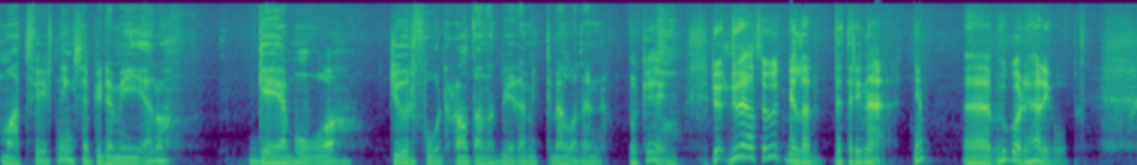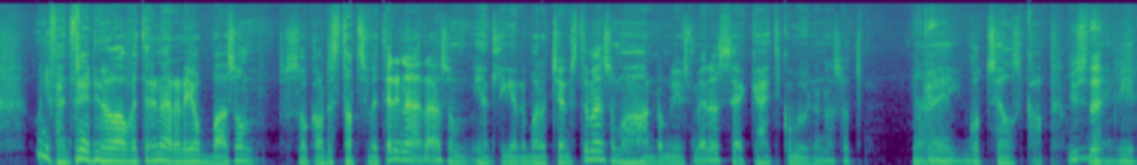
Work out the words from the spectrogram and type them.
matförgiftningsepidemier och GMO och djurfoder och allt annat blir det mittemellan ännu. Okej. Du, du är alltså utbildad veterinär. Ja. Eh, hur går det här ihop? Ungefär en tredjedel av veterinärerna jobbar som så kallade stadsveterinärer som egentligen är bara tjänstemän som har hand om livsmedelssäkerhet i kommunerna. Så att jag är i gott sällskap. Just det. Vi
